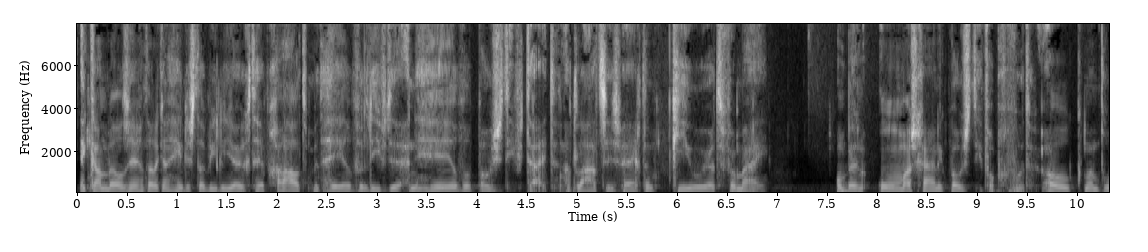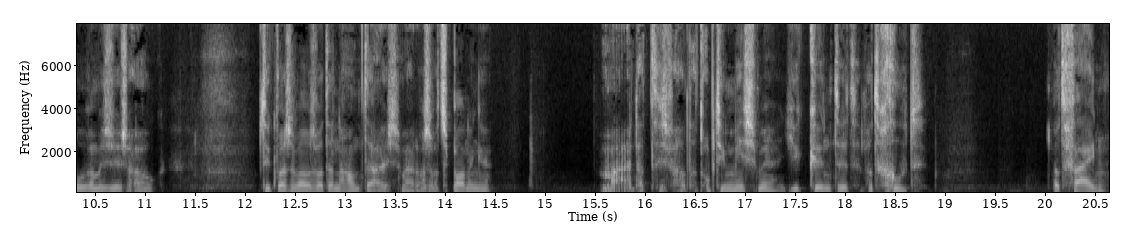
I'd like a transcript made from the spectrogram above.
Ik kan wel zeggen dat ik een hele stabiele jeugd heb gehad... met heel veel liefde en heel veel positiviteit. En dat laatste is echt een keyword voor mij. Ik ben onwaarschijnlijk positief opgevoed. Ook mijn broer en mijn zus ook. Natuurlijk was er wel eens wat aan de hand thuis, maar er was wat spanningen. Maar dat is wel dat optimisme. Je kunt het, wat goed. Wat fijn.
